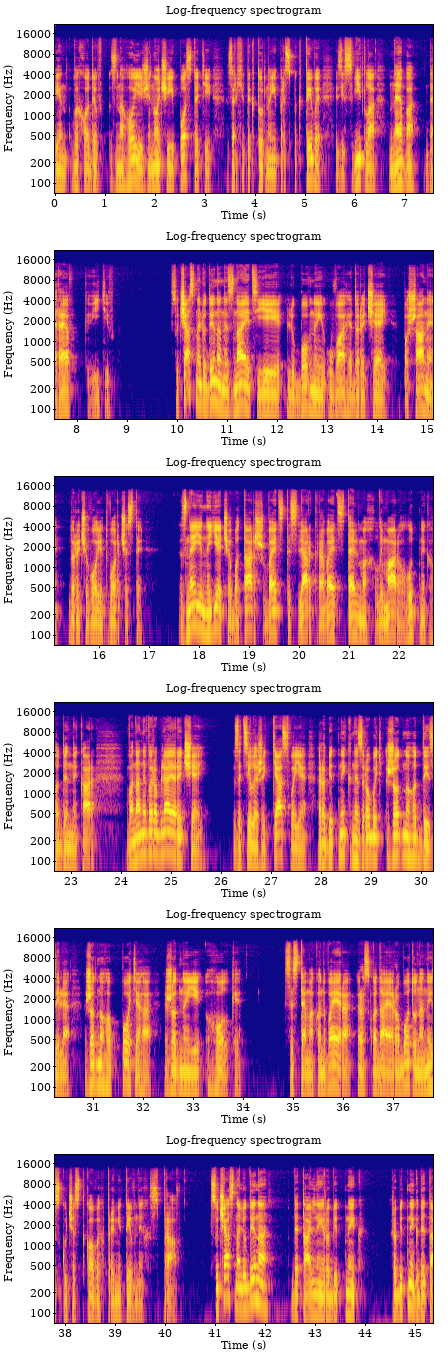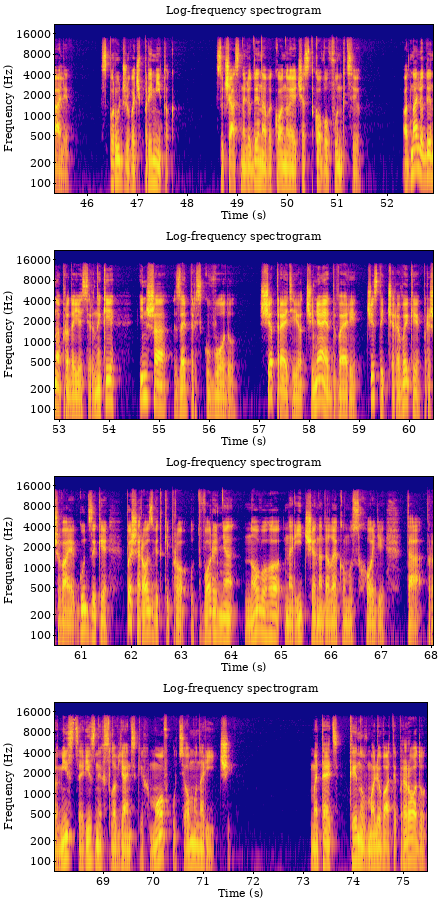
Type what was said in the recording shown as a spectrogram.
Він виходив з нагої жіночої постаті з архітектурної перспективи, зі світла, неба, дерев, квітів. Сучасна людина не знає цієї любовної уваги до речей, пошани до речової творчості. З неї не є чоботар, швець, тесляр, кравець, тельмах, лимар, гутник, годинникар. Вона не виробляє речей. За ціле життя своє робітник не зробить жодного дизеля, жодного потяга, жодної голки. Система конвеєра розкладає роботу на низку часткових примітивних справ. Сучасна людина детальний робітник, робітник деталів, споруджувач приміток. Сучасна людина виконує часткову функцію. Одна людина продає сірники, інша зельтерську воду, Ще третій odчиняє двері, чистить черевики, пришиває гудзики, пише розвідки про утворення нового наріччя на Далекому Сході та про місце різних слов'янських мов у цьому наріччі. Митець кинув малювати природу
